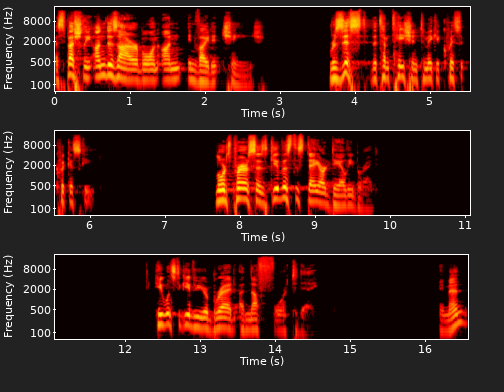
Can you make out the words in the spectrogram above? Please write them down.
especially undesirable and uninvited change. Resist the temptation to make a quick, quick escape. Lord's Prayer says, Give us this day our daily bread. He wants to give you your bread enough for today. Amen?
